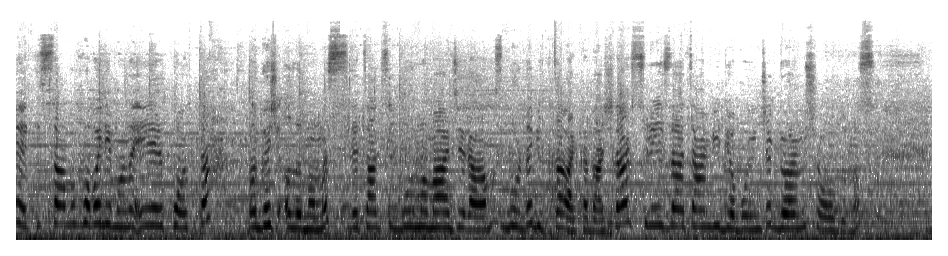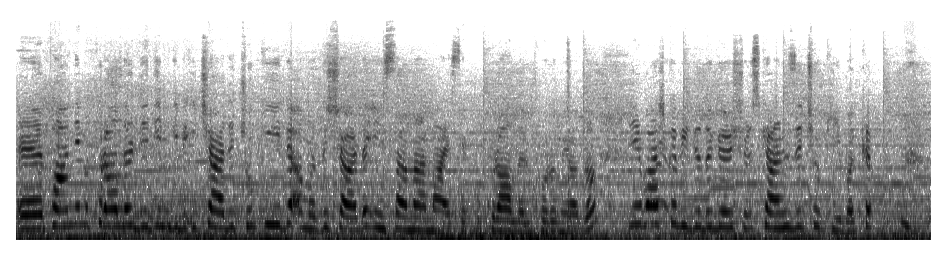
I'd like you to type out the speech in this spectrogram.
evet İstanbul Havalimanı Airport'ta bagaj alımımız ve taksi bulma maceramız burada bitti arkadaşlar. Süreyi zaten video boyunca görmüş oldunuz. Ee, pandemi kuralları dediğim gibi içeride çok iyiydi ama dışarıda insanlar maalesef bu kuralları korumuyordu. Bir başka videoda görüşürüz. Kendinize çok iyi bakın.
